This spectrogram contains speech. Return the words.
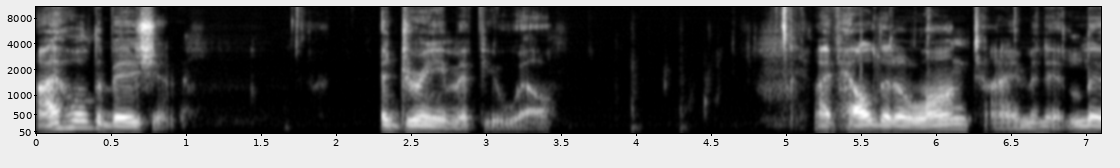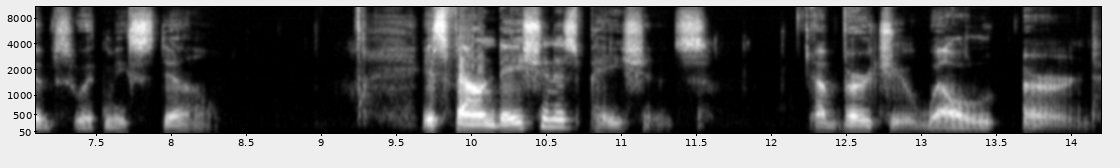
I hold a vision, a dream, if you will. I've held it a long time and it lives with me still. Its foundation is patience, a virtue well earned.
